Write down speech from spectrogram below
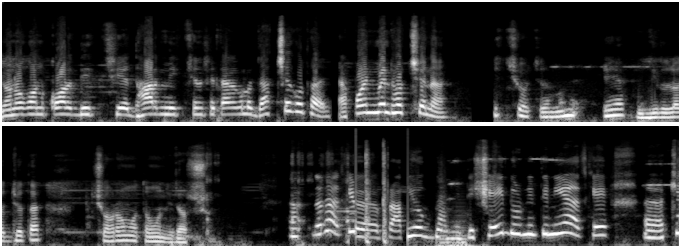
জনগণ কর দিচ্ছে, ধার নিচ্ছেন সে টাকাগুলো যাচ্ছে কোথায়? অ্যাপয়েন্টমেন্ট হচ্ছে না। কিচ্ছু হচ্ছে না। মানে এ এক নির্লজ্জতার চরমতম নিদর্শন। দাদা, আজকে প্রাথমিক দুর্নীতি, সেই দুর্নীতি নিয়ে আজকে কি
